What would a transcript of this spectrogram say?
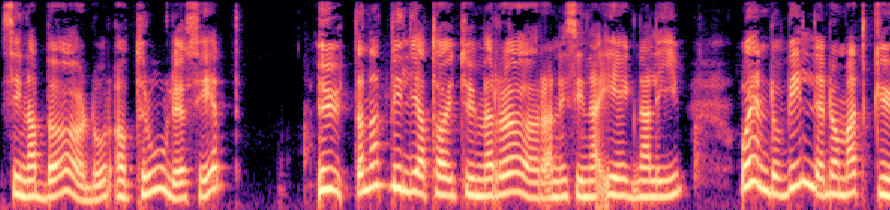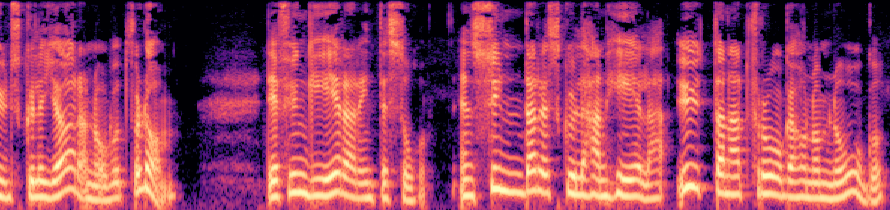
sina bördor av trolöshet, utan att vilja ta itu med röran i sina egna liv och ändå ville de att Gud skulle göra något för dem. Det fungerar inte så. En syndare skulle han hela utan att fråga honom något.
